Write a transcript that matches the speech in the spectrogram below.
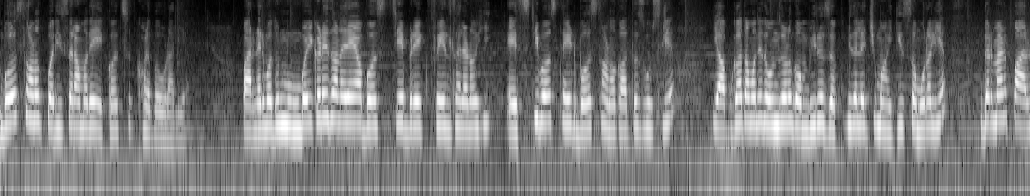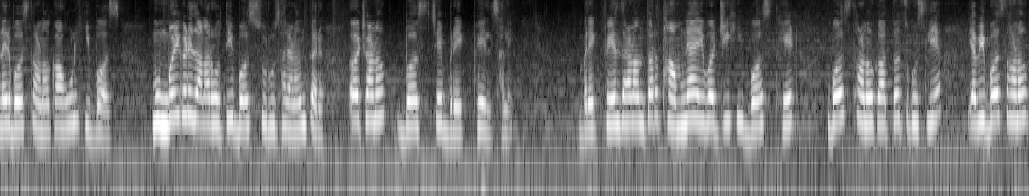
बस स्थानक परिसरामध्ये एकच खळबळ उडाली आहे. पारनेरमधून मुंबईकडे जाणाऱ्या या बसचे ब्रेक फेल झाल्यानं ही एस टी बस थेट बस स्थानकातच घुसली आहे. या अपघातामध्ये दोन जण गंभीर जखमी झाल्याची माहिती समोर आली आहे. दरम्यान पारनेर बस स्थानकाहून ही बस मुंबईकडे जाणार होती. बस सुरू झाल्यानंतर अचानक बसचे ब्रेक फेल झाले. ब्रेक फेल झाल्यानंतर थांबण्याऐवजी ही बस थेट बस स्थानकातच घुसली आहे. यावेळी बस स्थानक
